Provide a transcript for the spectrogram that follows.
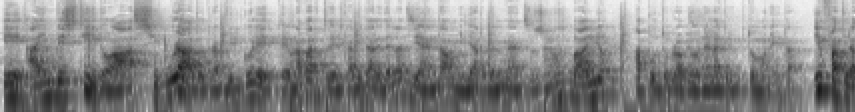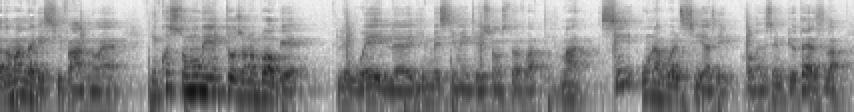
e ha investito, ha assicurato, tra virgolette, una parte del capitale dell'azienda, un miliardo e mezzo se non sbaglio, appunto proprio nella criptomoneta. Infatti la domanda che si fanno è, in questo momento sono poche le whale, gli investimenti che sono stati fatti, ma se una qualsiasi, come ad esempio Tesla,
